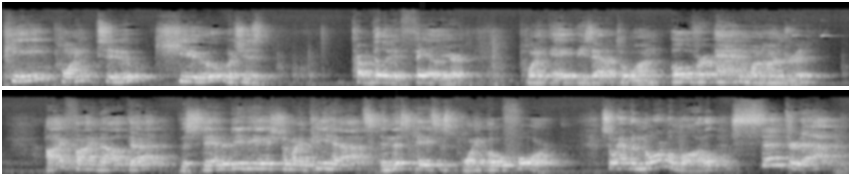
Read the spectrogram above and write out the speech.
P, 0.2, Q, which is probability of failure, 0.8, these add up to 1, over N, 100. I find out that the standard deviation of my p hats, in this case, is 0.04. So I have a normal model centered at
